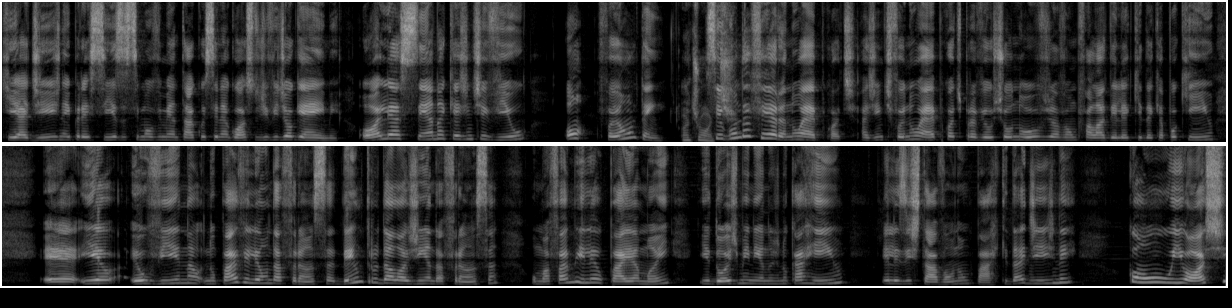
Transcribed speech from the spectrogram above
que a Disney precisa se movimentar com esse negócio de videogame. Olha a cena que a gente viu. on- foi ontem? Ontem, ontem. Segunda-feira, no Epcot. A gente foi no Epcot para ver o show novo, já vamos falar dele aqui daqui a pouquinho. É, e eu, eu vi na- no pavilhão da França, dentro da lojinha da França, uma família, o pai e a mãe, e dois meninos no carrinho. Eles estavam num parque da Disney com o Yoshi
